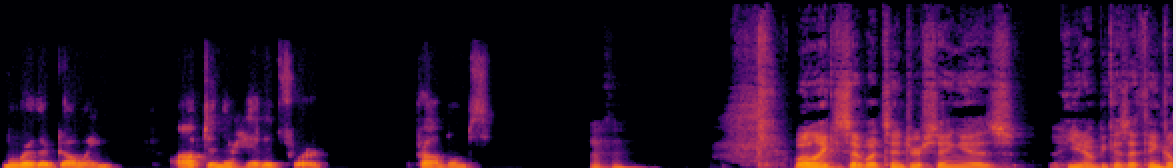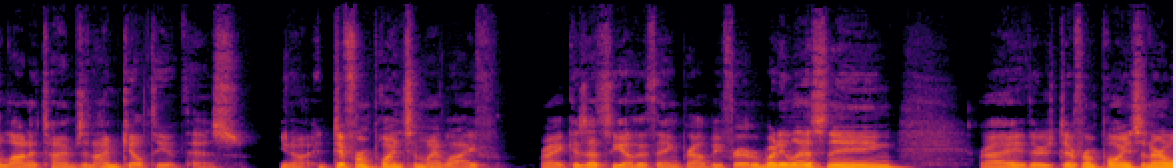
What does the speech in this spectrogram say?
where they're going, often they're headed for problems. Mm-hmm. Well, like you said, what's interesting is, you know, because I think a lot of times, and I'm guilty of this, you know, at different points in my life, right? Because that's the other thing, probably for everybody listening, right? There's different points in our mm-hmm.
